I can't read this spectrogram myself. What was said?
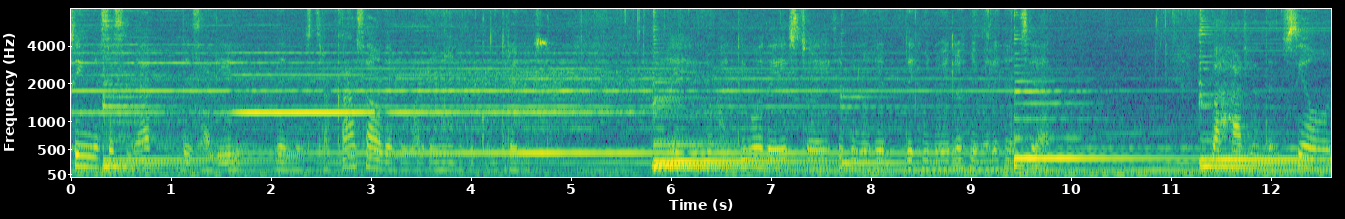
Sin necesidad de salir de nuestra casa o del lugar donde nos encontremos. El objetivo de esto es disminuir, disminuir los niveles de ansiedad, bajar la tensión,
